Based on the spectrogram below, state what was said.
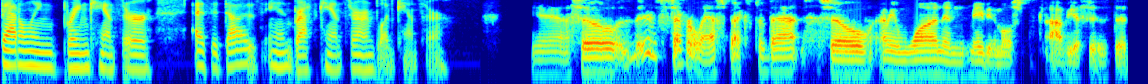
battling brain cancer as it does in breast cancer and blood cancer? Yeah, so there's several aspects to that. So, I mean, one and maybe the most obvious is that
